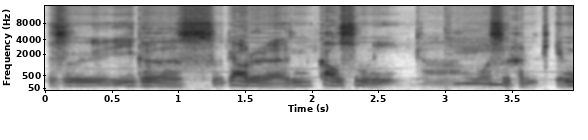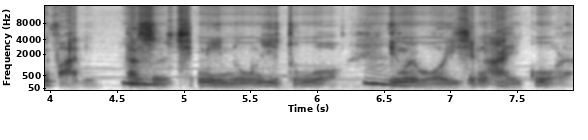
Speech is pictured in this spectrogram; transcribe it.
就是一个死掉的人告诉你啊，我是很平凡，但是请你努力读我，嗯因为我已经爱过了。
